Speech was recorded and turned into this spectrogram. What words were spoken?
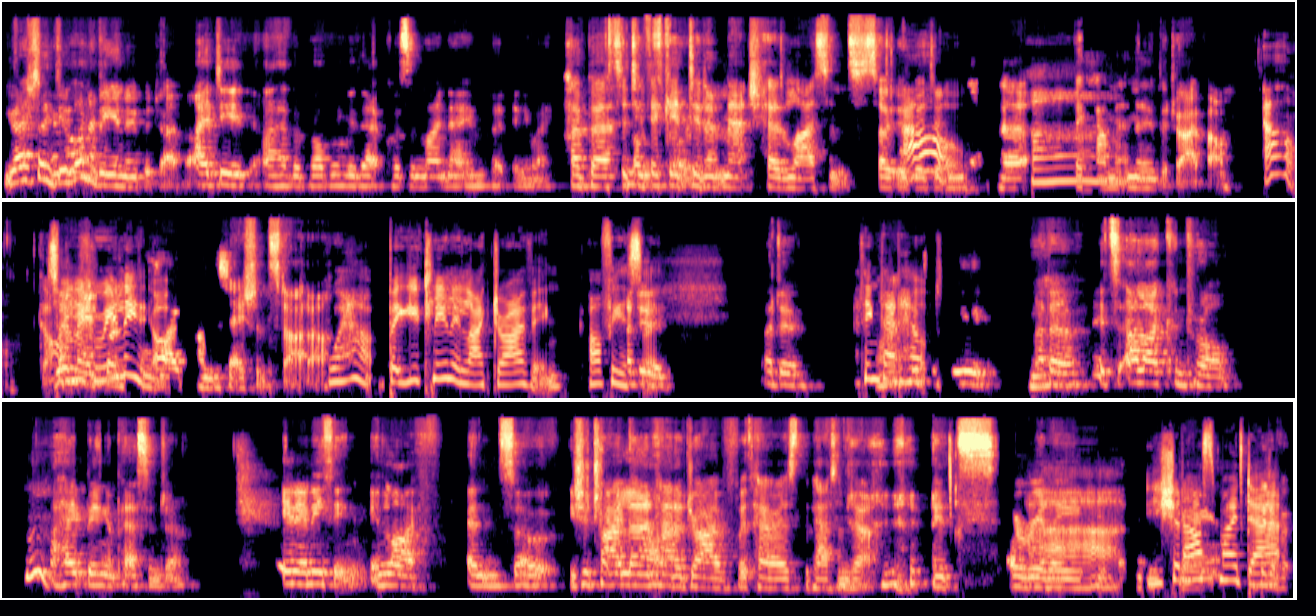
You actually did want to be an Uber driver. I did. I have a problem with that because of my name, but anyway. her birth certificate didn't match her license, so Uber Oh. didn't let her Ah. become an Uber driver. Oh, God. So you it made really- really oh. like conversation starter. Wow. But you clearly like driving, I obviously. do. I do. I think that Wow. helped. It's. I don't. It's I like control. Hmm. I hate being a passenger in anything in life, and so You should try and learn how to drive with her as the passenger. It's a really Ah, you should ask my dad. a-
